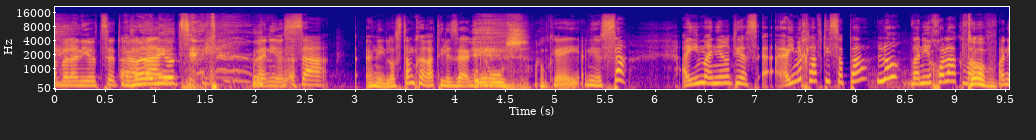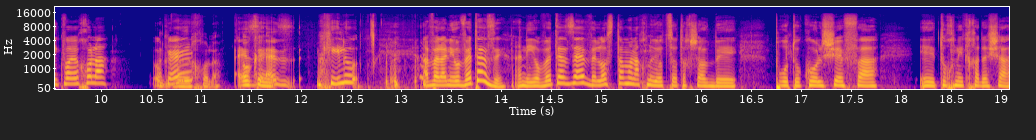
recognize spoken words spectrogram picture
אבל אני יוצאת אבל אני מהבית, יוצאת. ואני עושה, אני לא סתם קראתי לזה הגירוש, אוקיי? אני עושה. האם מעניין אותי, האם החלפתי ספה? לא, ואני יכולה כבר. טוב. אני כבר יכולה, אוקיי? יכולה. אז, אוקיי. אז כאילו, אבל אני עובדת על זה, אני עובדת על זה, ולא סתם אנחנו יוצאות עכשיו בפרוטוקול שפע, אה, תוכנית חדשה,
